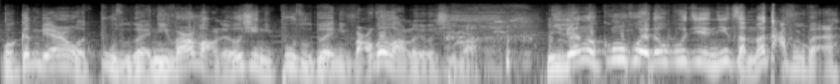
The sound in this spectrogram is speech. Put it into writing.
我跟别人我不组队。你玩网络游戏你不组队，你玩过网络游戏吗？你连个工会都不进，你怎么打副本？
